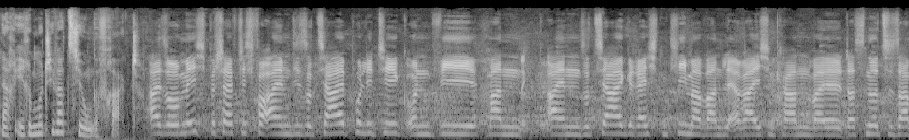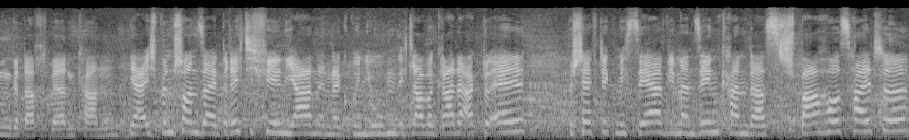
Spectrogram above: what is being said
nach ihrer Motivation gefragt. Also mich beschäftigt vor allem die Sozialpolitik und wie man einen sozial gerechten Klimawandel erreichen kann, weil das nur zusammen gedacht werden kann. Ja, ich bin schon seit richtig vielen Jahren in der Grünen Jugend. Ich glaube, gerade aktuell beschäftigt mich sehr, wie man sehen kann, dass Sparhaushalte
